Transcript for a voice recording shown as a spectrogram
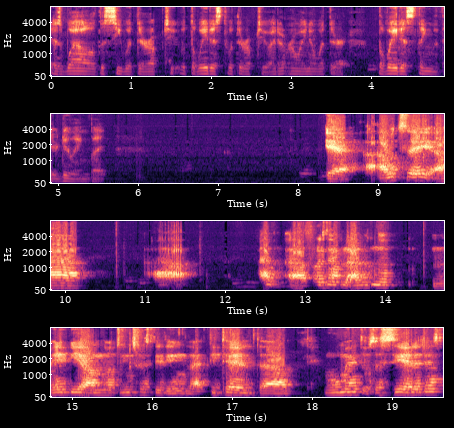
as well to see what they're up to, what the latest what they're up to. I don't really know what they're the latest thing that they're doing, but yeah, I would say, uh, uh, I, uh, for example, I would not. Maybe I'm not interested in like detailed uh, movement of the C elegans,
